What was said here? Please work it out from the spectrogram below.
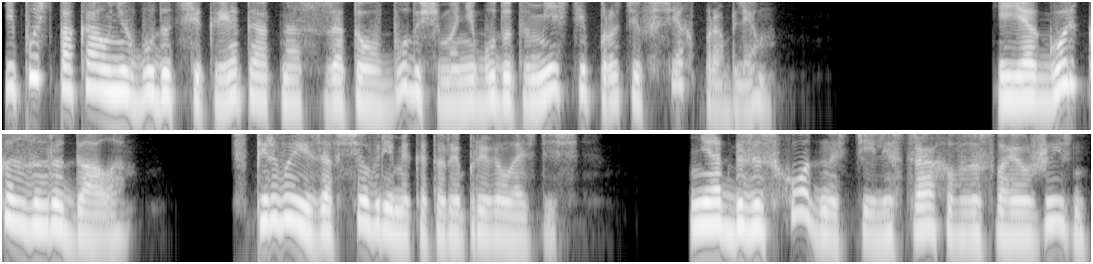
И пусть пока у них будут секреты от нас, зато в будущем они будут вместе против всех проблем. И я горько зарыдала. Впервые за все время, которое провела здесь. Не от безысходности или страхов за свою жизнь.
